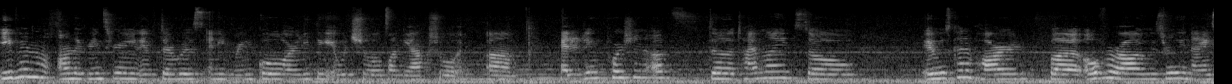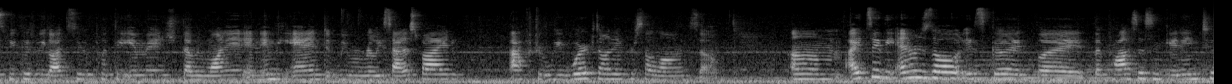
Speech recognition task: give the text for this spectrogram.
even on the green screen, if there was any wrinkle or anything, it would show up on the actual um, editing portion of the timeline. So it was kind of hard, but overall it was really nice because we got to put the image that we wanted, and in the end, we were really satisfied after we worked on it for so long. So um, I'd say the end result is good, but the process in getting to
